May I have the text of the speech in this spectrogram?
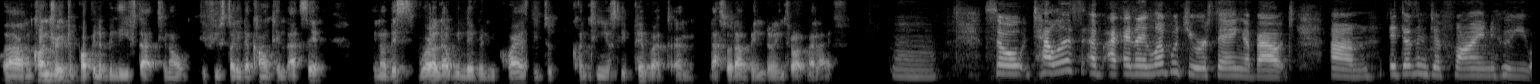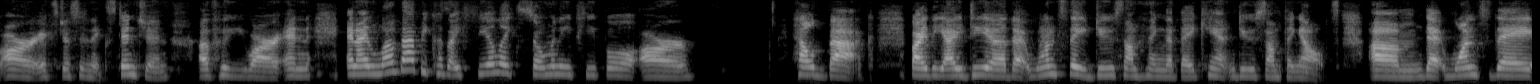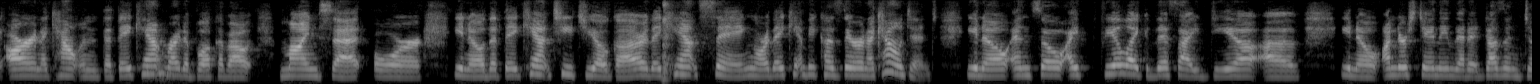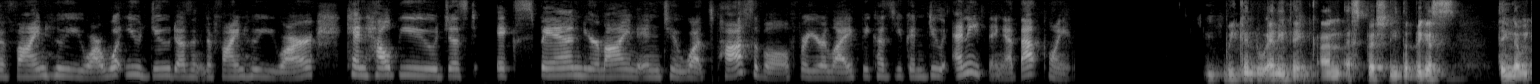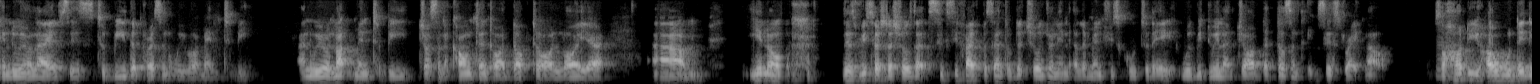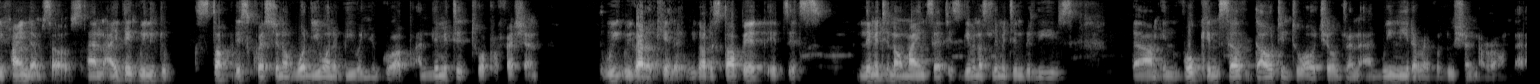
um, contrary to popular belief that you know if you studied accounting that's it you know this world that we live in requires you to continuously pivot and that's what i've been doing throughout my life mm. So tell us, and I love what you were saying about um, it doesn't define who you are; it's just an extension of who you are. And and I love that because I feel like so many people are held back by the idea that once they do something that they can't do something else. Um, that once they are an accountant that they can't write a book about mindset or you know that they can't teach yoga or they can't sing or they can't because they're an accountant you know? And so i feel like this idea of you know understanding that it doesn't define who you are what you do doesn't define who you are can help you just expand your mind into what's possible for your life because you can do anything at that point. We can do anything and especially the biggest thing that we can do in our lives is to be the person we were meant to be. And we were not meant to be just an accountant or a doctor or a lawyer. Um, you know there's research that shows that 65% of the children in elementary school today will be doing a job that doesn't exist right now. So how do you how would they define themselves? And I think we need to stop this question of what do you want to be when you grow up and limit it to a profession. We we gotta kill it. We gotta stop it. It's it's limiting our mindset, it's giving us limiting beliefs, um, invoking self-doubt into our children, and we need a revolution around that.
